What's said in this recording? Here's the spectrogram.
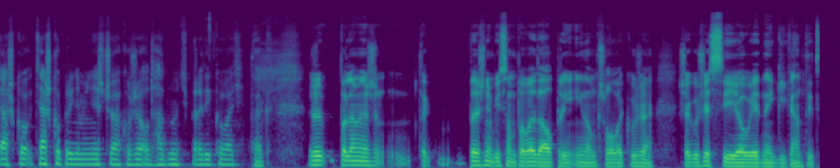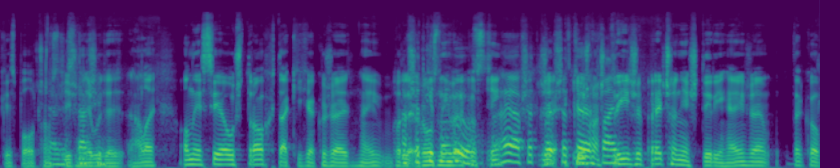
ťažko, ťažko pri ňom niečo akože odhadnúť, predikovať. Tak, že podľa mňa, že tak bežne by som povedal pri inom človeku, že však už je CEO jednej gigantickej spoločnosti, že nebude, ale on je CEO už troch takých akože, hej, rôznych veľkostí. Hej, a všetko, že všetko už máš tri, že prečo nie štyri, hej, že tako...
